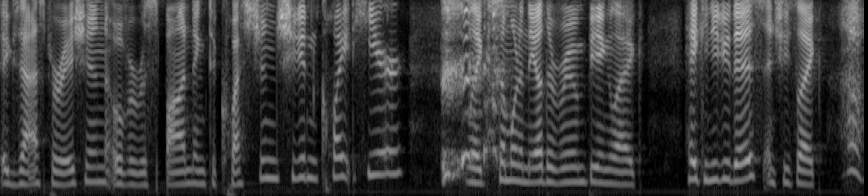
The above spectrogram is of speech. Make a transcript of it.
exasperation over responding to questions she didn't quite hear. Like someone in the other room being like, "Hey, can you do this?" and she's like, "Uh,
